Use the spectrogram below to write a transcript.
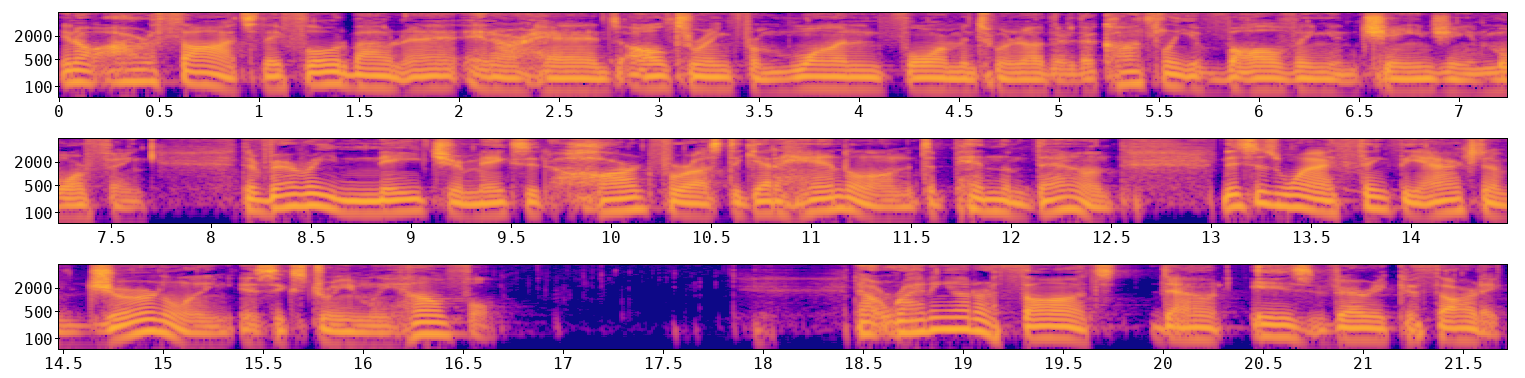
You know, our thoughts, they float about in our heads, altering from one form into another. They're constantly evolving and changing and morphing. Their very nature makes it hard for us to get a handle on it, to pin them down. This is why I think the action of journaling is extremely helpful. Now, writing out our thoughts down is very cathartic.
